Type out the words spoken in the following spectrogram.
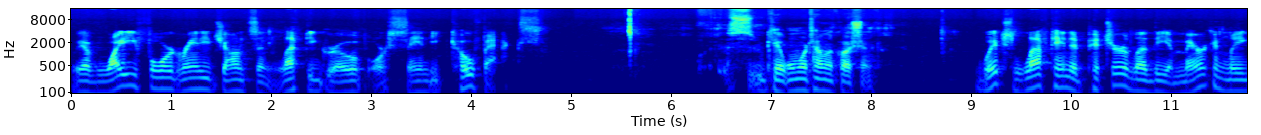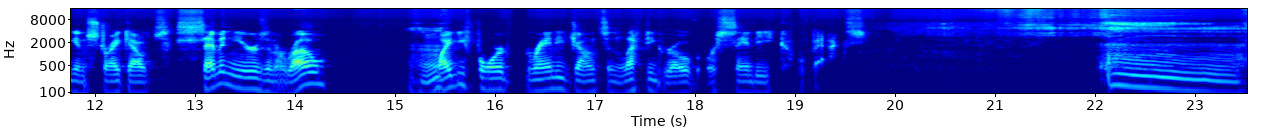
We have Whitey Ford, Randy Johnson, Lefty Grove, or Sandy Koufax. Okay, one more time on the question. Which left-handed pitcher led the American League in strikeouts seven years in a row? Mhm. Whitey Ford, Randy Johnson, Lefty Grove, or Sandy Koufax? Mm.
